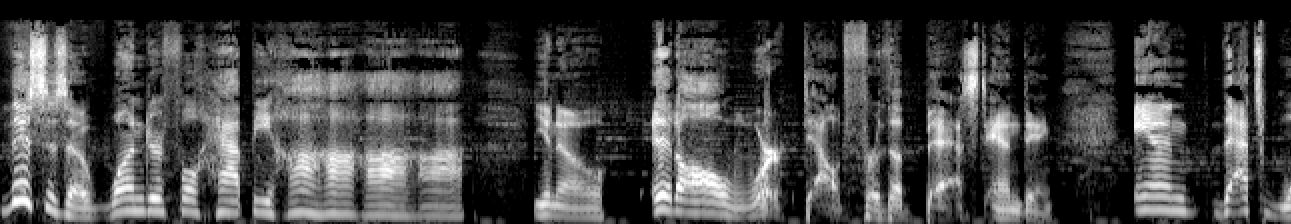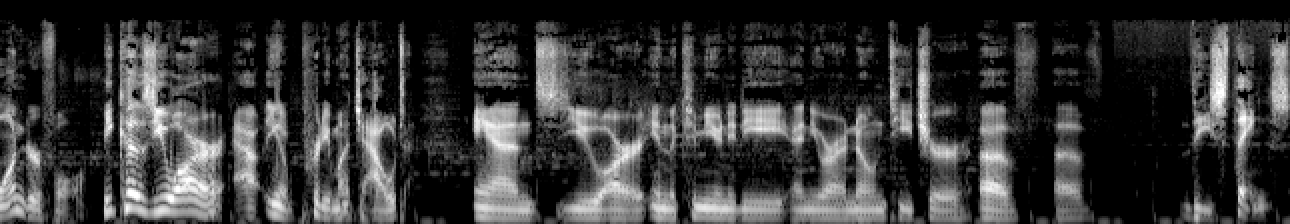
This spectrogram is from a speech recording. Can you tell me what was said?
this is a wonderful, happy, ha ha ha ha. You know, it all worked out for the best ending, and that's wonderful because you are, out, you know, pretty much out, and you are in the community, and you are a known teacher of of these things.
